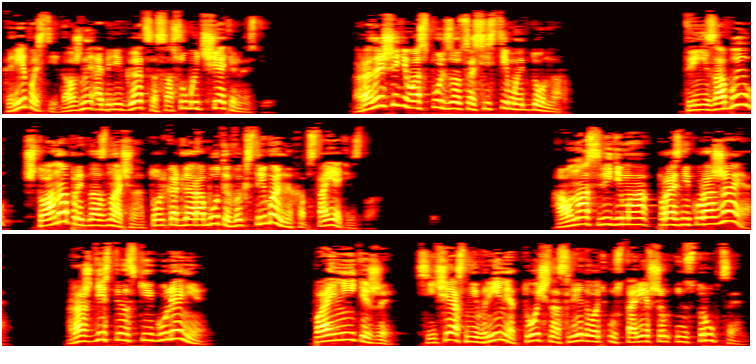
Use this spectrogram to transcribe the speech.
крепости должны оберегаться с особой тщательностью. Разрешите воспользоваться системой Доннер? Ты не забыл, что она предназначена только для работы в экстремальных обстоятельствах? А у нас, видимо, праздник урожая? Рождественские гуляния? Поймите же, сейчас не время точно следовать устаревшим инструкциям.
